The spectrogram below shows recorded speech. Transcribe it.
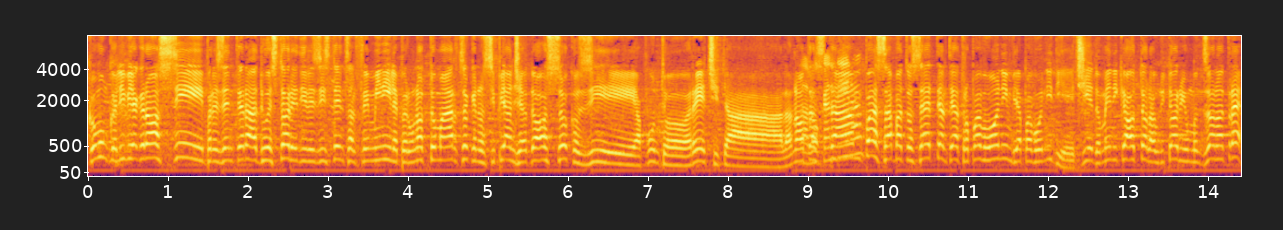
Comunque Livia Grossi presenterà due storie di resistenza al femminile per un 8 marzo che non si piange addosso, così appunto recita la nota locandina. stampa, sabato 7 al Teatro Pavoni in via Pavoni 10 e domenica 8 all'Auditorium Zona 3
